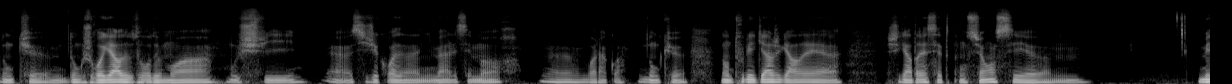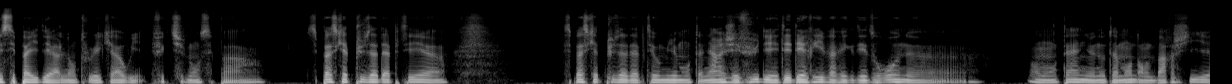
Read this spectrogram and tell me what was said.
Donc, euh, donc je regarde autour de moi où je suis. Euh, si j'ai croisé un animal, c'est mort. Euh, voilà quoi. Donc, dans tous les cas, je garderai, je garderai cette conscience mais c'est pas idéal dans tous les cas. Oui, effectivement, c'est pas, c'est pas ce qu'il y a de plus adapté. c'est pas ce qu'il y a de plus adapté au milieu montagnard. Et j'ai vu des, dérives avec des drones en montagne, notamment dans le Bargy,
